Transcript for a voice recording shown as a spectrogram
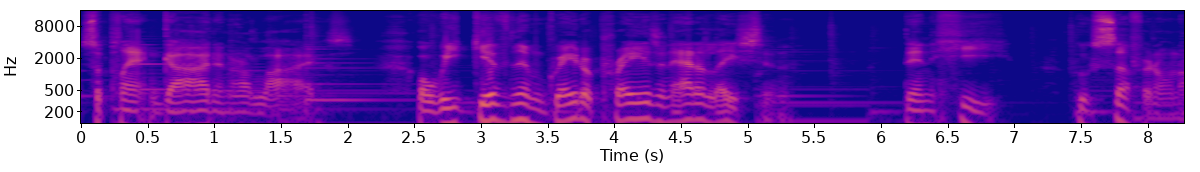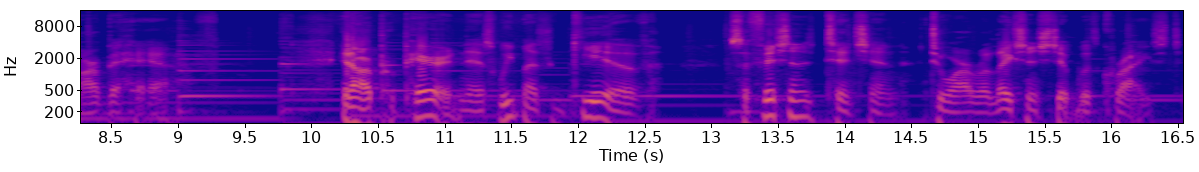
supplant God in our lives, or we give them greater praise and adulation than He who suffered on our behalf. In our preparedness, we must give sufficient attention to our relationship with Christ,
